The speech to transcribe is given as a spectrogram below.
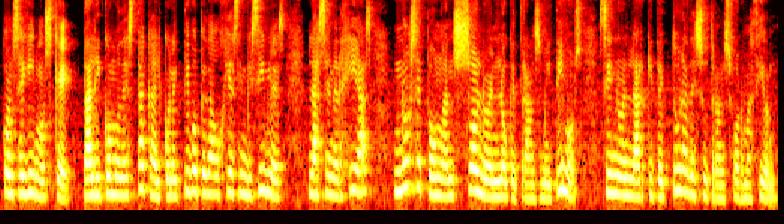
conseguimos que, tal y como destaca el colectivo Pedagogías Invisibles, las energías no se pongan solo en lo que transmitimos, sino en la arquitectura de su transformación.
